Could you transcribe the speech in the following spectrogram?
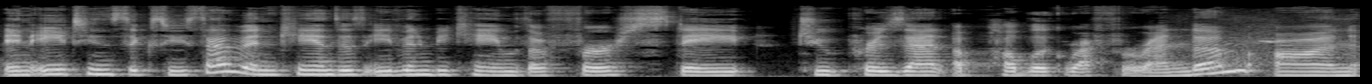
In 1867, Kansas even became the first state to present a public referendum on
